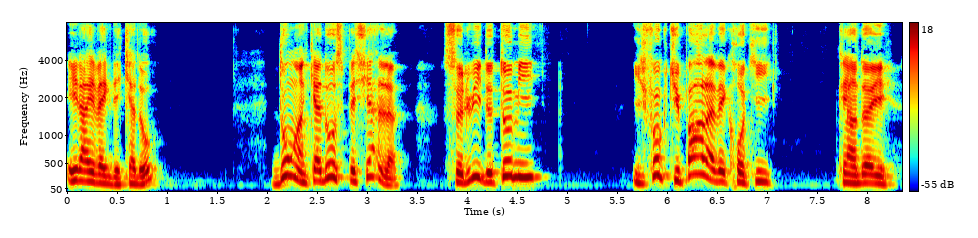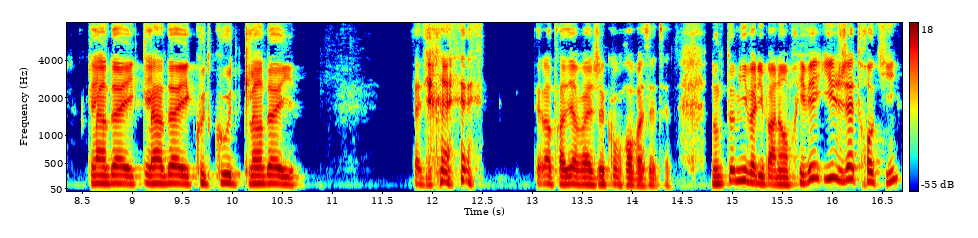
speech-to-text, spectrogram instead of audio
Et il arrive avec des cadeaux, dont un cadeau spécial, celui de Tommy. Il faut que tu parles avec Rocky. Clin d'œil, clin d'œil, clin d'œil, coup de coude, clin d'œil. C'est-à-dire, t'es là en train de dire, ouais, je comprends pas cette scène. Donc Tommy va lui parler en privé, il jette Rocky,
